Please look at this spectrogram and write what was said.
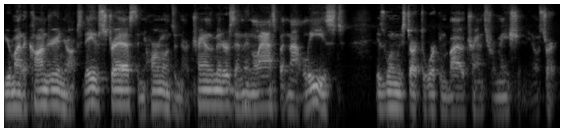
your mitochondria and your oxidative stress and your hormones and neurotransmitters. And then last but not least is when we start to work in biotransformation, you know, start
